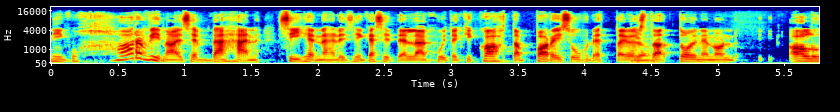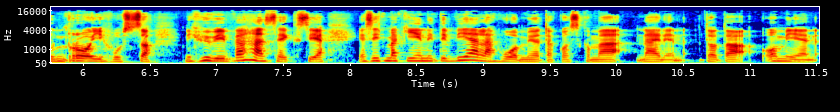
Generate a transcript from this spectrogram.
niin kuin harvinaisen vähän siihen nähden, siinä käsitellään kuitenkin kahta parisuhdetta, josta Joo. toinen on alun roihussa, niin hyvin vähän seksiä. Ja sitten mä kiinnitin vielä huomiota, koska mä näiden tota, omien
